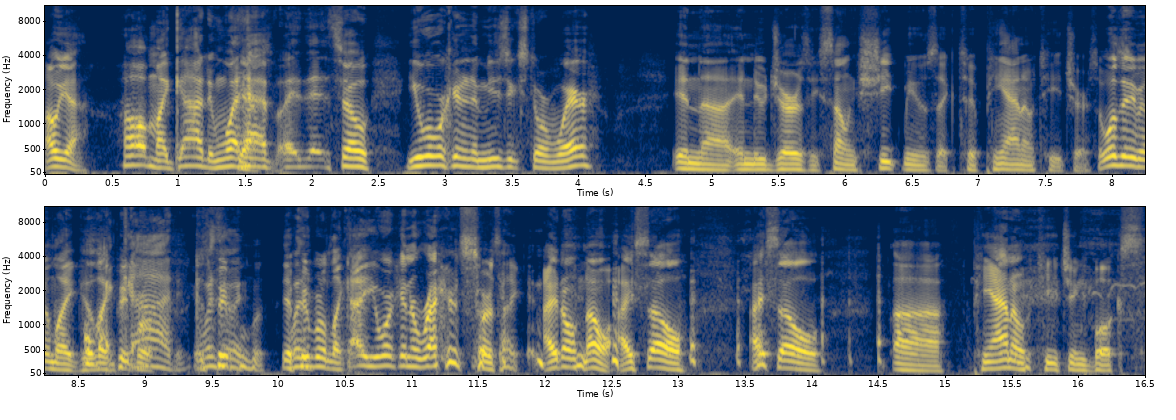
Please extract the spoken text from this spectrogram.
Oh yeah, Oh my god! And what Yes. happened? So you were working in a music store where? In uh, in New Jersey, selling sheet music to piano teachers. It wasn't even like, Oh my like people, God. People, yeah, people were like, "Oh, you work in a record store?" It's like, I don't know. I sell, I sell uh, piano teaching books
